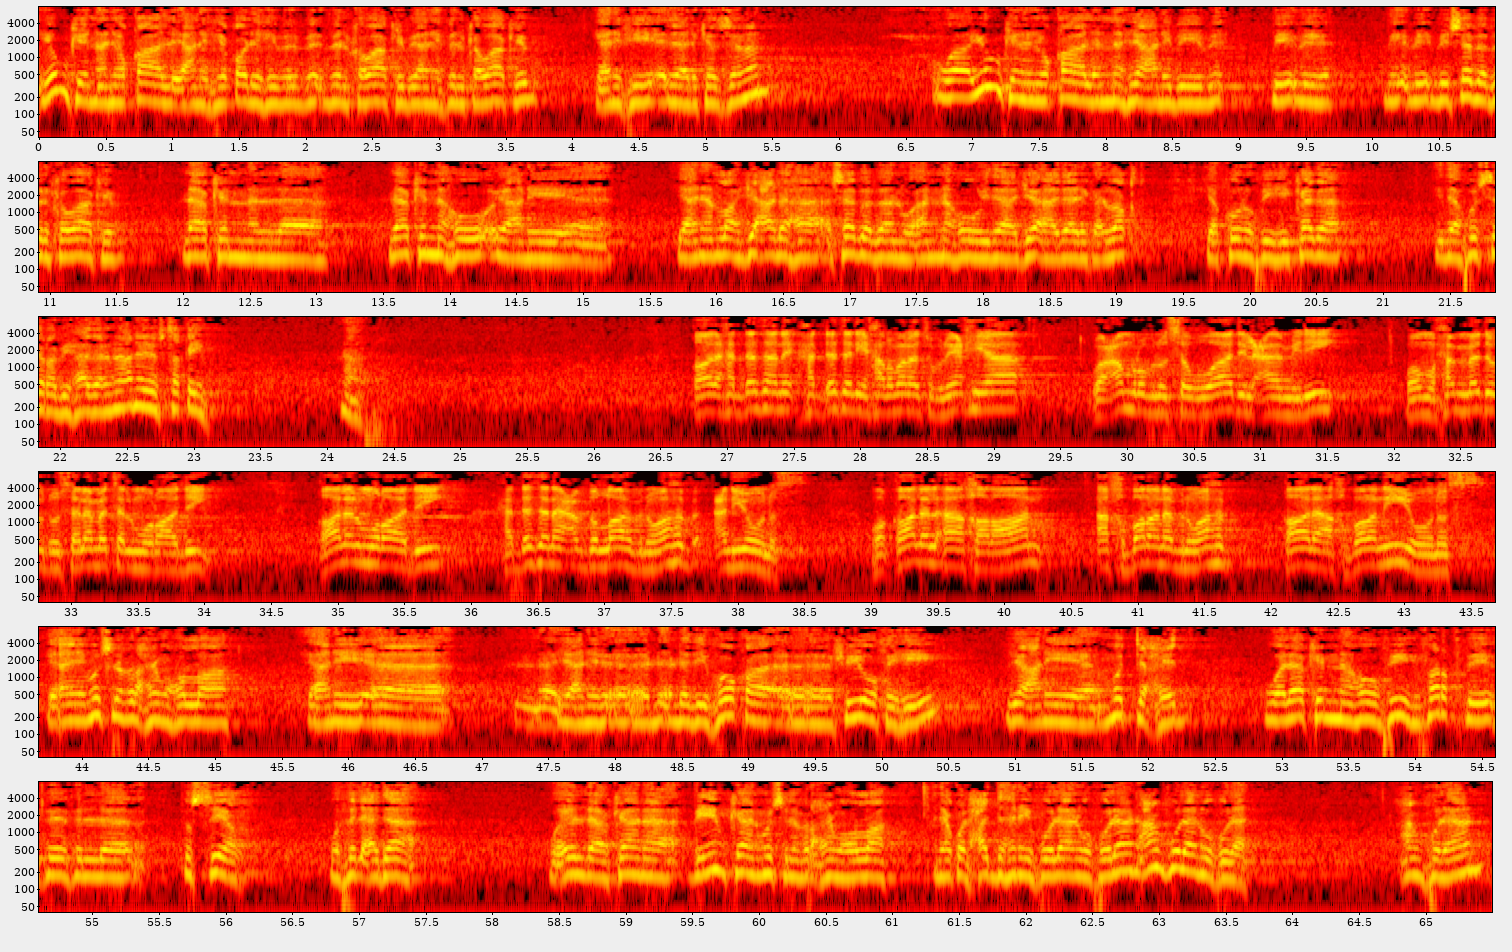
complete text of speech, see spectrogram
يمكن أن يقال يعني في قوله بالكواكب يعني في الكواكب يعني في ذلك الزمن. ويمكن أن يقال أنه يعني ب ب ب بسبب الكواكب لكن لكنه يعني يعني الله جعلها سببا وأنه إذا جاء ذلك الوقت يكون فيه كذا إذا فسر بهذا المعنى يستقيم. نعم. قال حدثني حدثني حرملة بن يحيى وعمرو بن سواد العامري ومحمد بن سلمة المرادي. قال المرادي حدثنا عبد الله بن وهب عن يونس وقال الآخران أخبرنا ابن وهب قال أخبرني يونس. يعني مسلم رحمه الله يعني آه يعني آه الذي فوق آه شيوخه يعني متحد ولكنه فيه فرق في في في, في الصيغ. وفي الأداء. وإلا كان بإمكان مسلم رحمه الله أن يقول حدثني فلان وفلان عن فلان وفلان. عن فلان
